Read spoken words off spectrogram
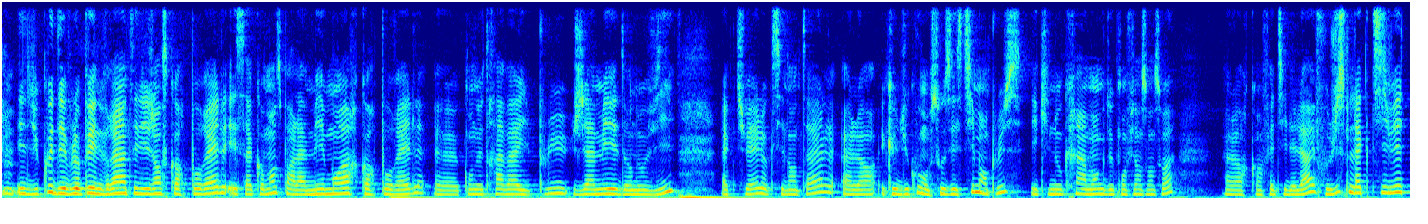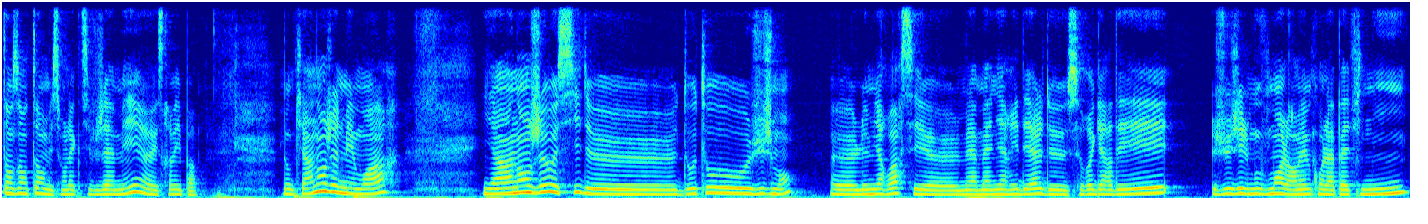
Mm. Et du coup développer une vraie intelligence corporelle, et ça commence par la mémoire corporelle, euh, qu'on ne travaille plus jamais dans nos vies actuelles, occidentales, alors, et que du coup on sous-estime en plus, et qui nous crée un manque de confiance en soi alors qu'en fait il est là, il faut juste l'activer de temps en temps, mais si on l'active jamais, euh, il ne se réveille pas. Donc il y a un enjeu de mémoire, il y a un enjeu aussi d'auto-jugement. Euh, le miroir, c'est la manière idéale de se regarder, juger le mouvement alors même qu'on l'a pas fini,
